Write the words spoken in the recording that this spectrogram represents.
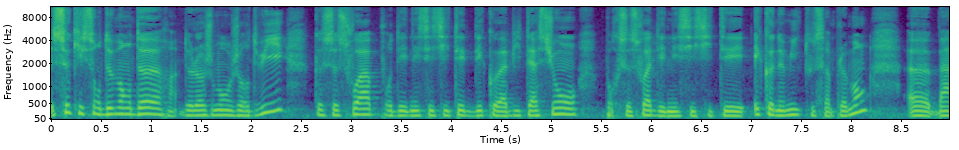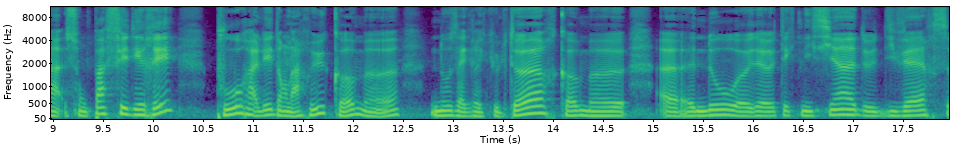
ceux qui sont demandeurs de logement aujourd'hui, que ce soit pour des nécessités de décohabitation, pour que ce soit des nécessités économiques tout simplement, ben sont pas fédérés pour aller dans la rue comme euh, nos agriculteurs, comme euh, euh, nos techniciens de diverses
